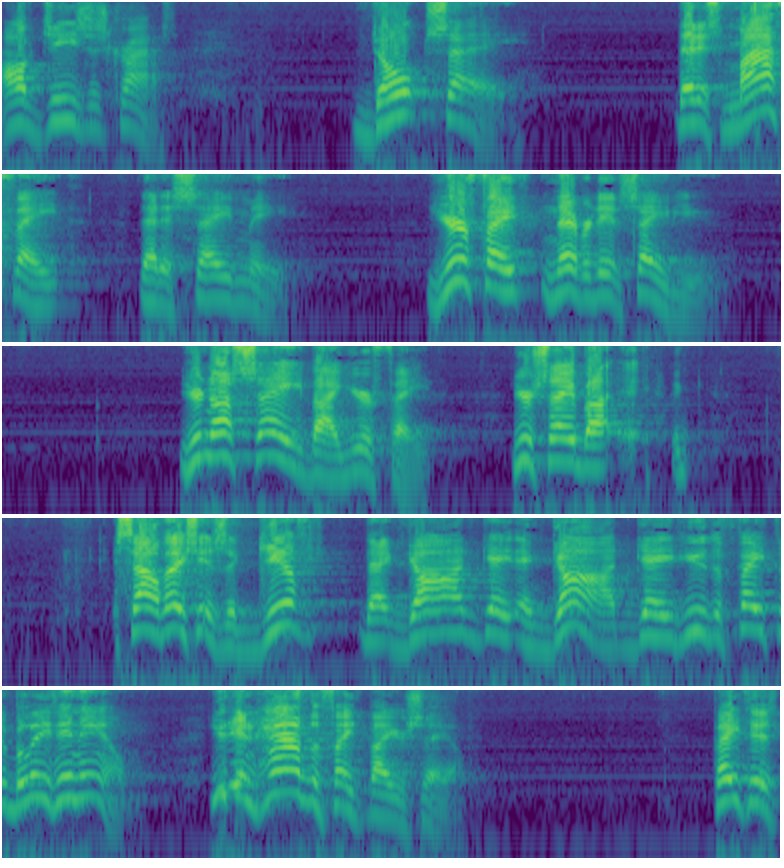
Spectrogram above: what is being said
of Jesus Christ. Don't say that it's my faith that has saved me. Your faith never did save you. You're not saved by your faith. You're saved by. Salvation is a gift that God gave, and God gave you the faith to believe in Him. You didn't have the faith by yourself. Faith is,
